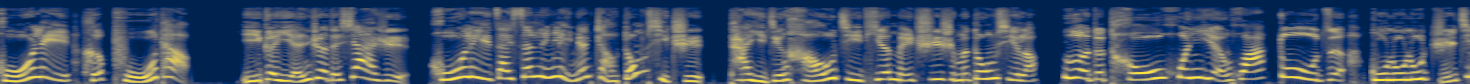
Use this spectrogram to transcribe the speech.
狐狸和葡萄。一个炎热的夏日，狐狸在森林里面找东西吃。它已经好几天没吃什么东西了，饿得头昏眼花，肚子咕噜噜直叫。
